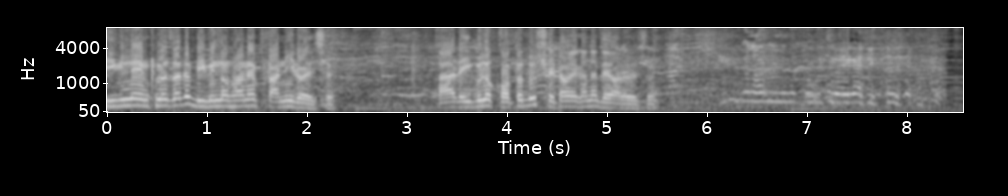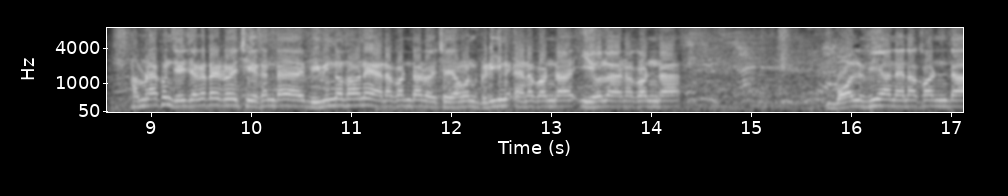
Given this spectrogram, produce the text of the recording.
বিভিন্ন এনক্লোজারে বিভিন্ন ধরনের প্রাণী রয়েছে। আর এইগুলো কত দূর সেটাও এখানে দেওয়া রয়েছে। আমরা এখন যেই জায়গাটায় রয়েছি, এখানটায় বিভিন্ন ধরনের অ্যানাকন্ডা রয়েছে, যেমন green anaconda, yellow anaconda, Bolivian anaconda,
